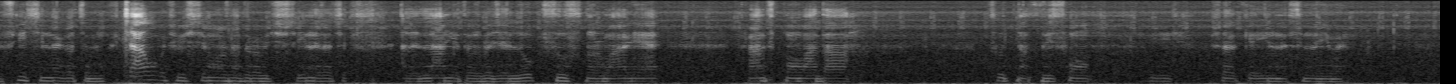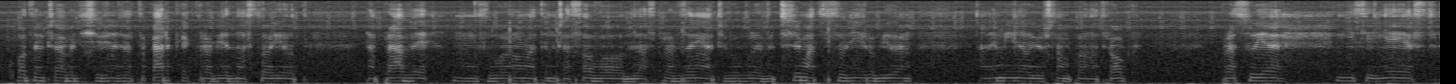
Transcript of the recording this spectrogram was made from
już nic innego, co bym chciał. Oczywiście można tu robić jeszcze inne rzeczy, ale dla mnie to już będzie luksus normalnie. Franz pomada, cud nad Wisłą i wszelkie inne synonimy. Potem trzeba będzie się wziąć za tokarkę, która biedna stoi od naprawy, mm, złożona tymczasowo dla sprawdzenia, czy w ogóle wytrzyma, co w niej robiłem, ale minął już tam ponad rok. Pracuje, nic jej nie jest,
